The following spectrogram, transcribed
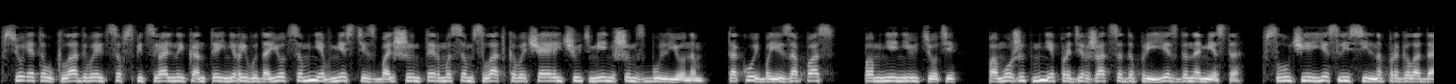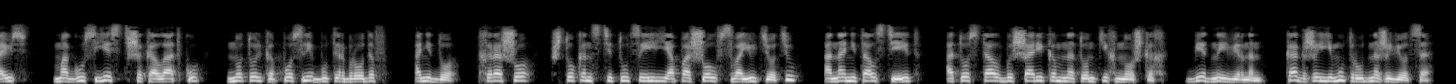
Все это укладывается в специальный контейнер и выдается мне вместе с большим термосом сладкого чая и чуть меньшим с бульоном. Такой боезапас, по мнению тети, поможет мне продержаться до приезда на место. В случае если сильно проголодаюсь, могу съесть шоколадку, но только после бутербродов, а не до. Хорошо, что Конституцией я пошел в свою тетю, она не толстеет, а то стал бы шариком на тонких ножках. Бедный Вернон, как же ему трудно живется.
